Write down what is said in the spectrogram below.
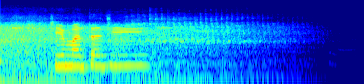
જય માતાજી.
